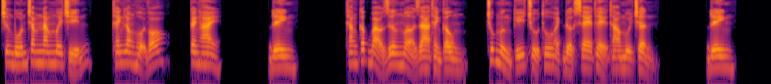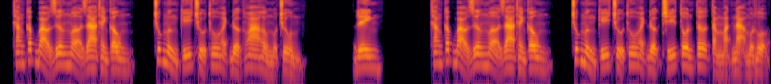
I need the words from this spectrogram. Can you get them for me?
Chương 459, Thanh Long hội võ, canh 2. Đinh. Thăng cấp bảo dương mở ra thành công, chúc mừng ký chủ thu hoạch được xe thể thao mùi trần. Đinh. Thăng cấp bảo dương mở ra thành công, chúc mừng ký chủ thu hoạch được hoa hồng một chùm. Đinh. Thăng cấp bảo dương mở ra thành công, chúc mừng ký chủ thu hoạch được trí tôn tơ tằm mặt nạ một hộp.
